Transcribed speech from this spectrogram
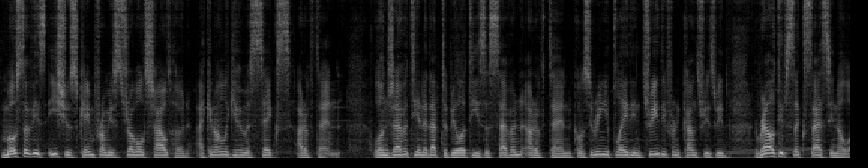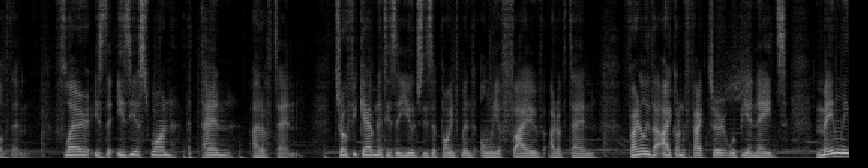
most of his issues came from his troubled childhood, I can only give him a 6 out of 10. Longevity and adaptability is a 7 out of 10, considering he played in 3 different countries with relative success in all of them. Flair is the easiest one, a 10 out of 10. Trophy cabinet is a huge disappointment, only a 5 out of 10. Finally, the icon factor would be an 8, mainly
